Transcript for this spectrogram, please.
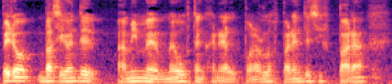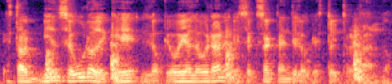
Pero básicamente a mí me, me gusta en general poner los paréntesis para estar bien seguro de que lo que voy a lograr es exactamente lo que estoy tratando.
